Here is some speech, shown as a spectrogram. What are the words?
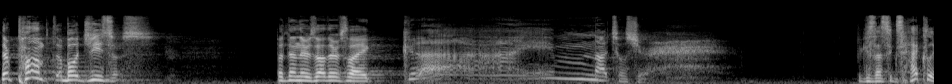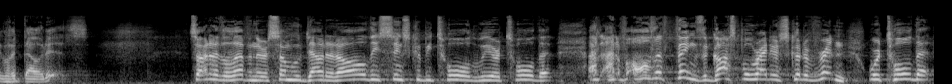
They're pumped about Jesus. But then there's others like, I'm not so sure. Because that's exactly what doubt is. So out of the 11, there are some who doubted all these things could be told. We are told that out of all the things the gospel writers could have written, we're told that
